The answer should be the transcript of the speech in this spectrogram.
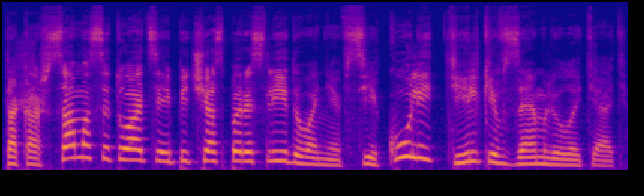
Така ж сама ситуація і під час переслідування. Всі кулі тільки в землю летять.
